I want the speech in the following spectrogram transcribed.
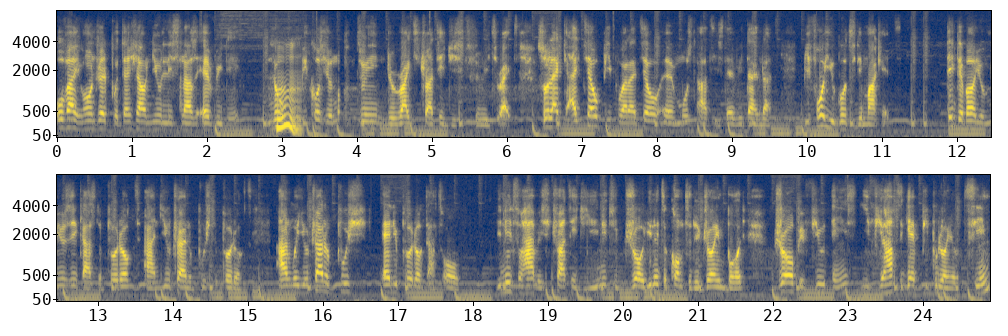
over a hundred potential new listeners every day? No, because you're not doing the right strategies to it, right? So, like I tell people, and I tell uh, most artists every time that before you go to the market, think about your music as the product and you trying to push the product. And when you're trying to push any product at all, you need to have a strategy. You need to draw. You need to come to the drawing board, draw up a few things. If you have to get people on your team,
